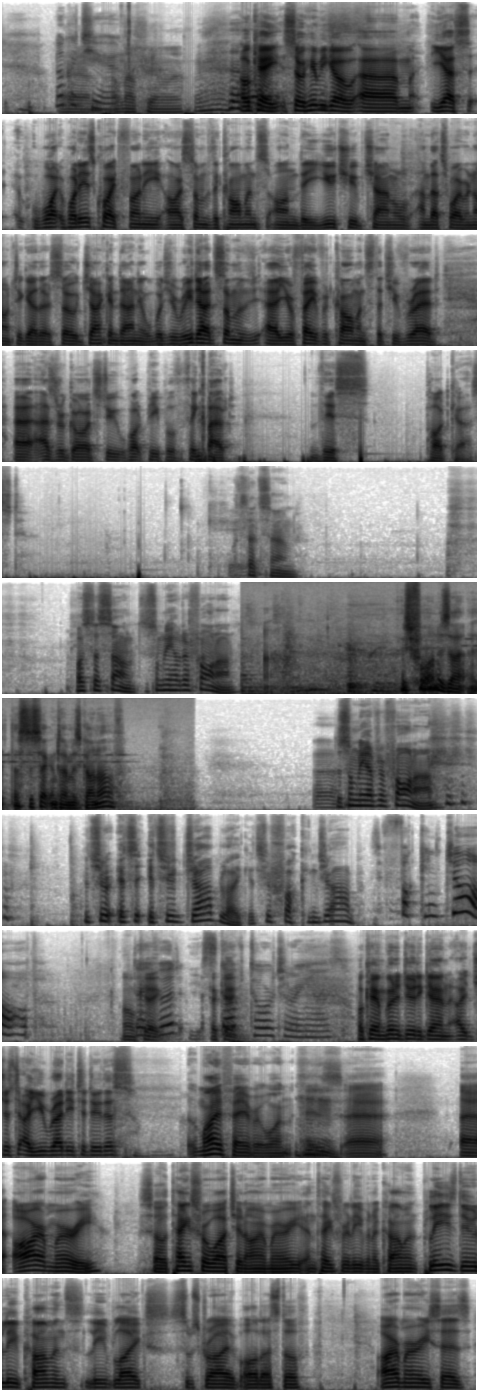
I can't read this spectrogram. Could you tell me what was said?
Look at you. I'm not feeling it. okay, so here we go. Um, yes, what what is quite funny are some of the comments on the YouTube channel, and that's why we're not together. So, Jack and Daniel, would you read out some of uh, your favorite comments that you've read uh, as regards to what people think about this podcast? What's that sound? What's that sound? Does somebody have their phone on? Whose phone is that? That's the second time it's gone off. Does somebody have their phone on? it's your it's it's your job, like it's your fucking job. It's a fucking job. Okay. David, stop Okay. torturing us. Okay, I'm going to do it again. I just are you ready to do this? My favorite one Hmm. is uh, uh, R Murray. So thanks for watching R Murray and thanks for leaving a comment. Please do leave comments, leave likes, subscribe, all that stuff. R Murray says,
